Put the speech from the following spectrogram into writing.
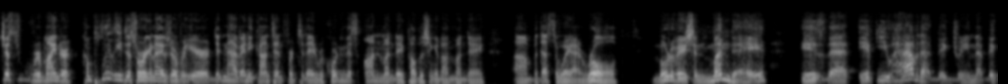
just reminder completely disorganized over here didn't have any content for today recording this on monday publishing it on monday um, but that's the way i roll. Motivation monday is that if you have that big dream that big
